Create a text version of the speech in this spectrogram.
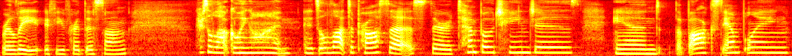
relate if you've heard this song there's a lot going on and it's a lot to process. There are tempo changes and the Bach sampling.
